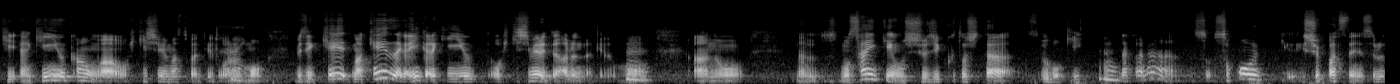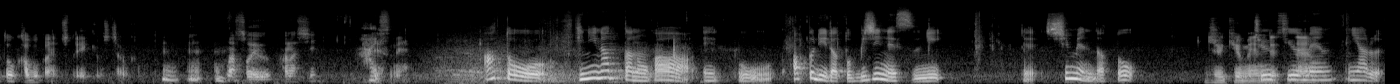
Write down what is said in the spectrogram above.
金融緩和を引き締めますとかっていうところも別に経,、まあ、経済がいいから金融を引き締めるってあるんだけども、うん、あのもう債券を主軸とした動き、うん、だからそそこを出発点にすると株価にちょっと影響しちゃうかも、うんうんうん、まあそういう話ですね。はい、あと気になったのが、えーと、アプリだとビジネスにで紙面だと19面ですね。19面にある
